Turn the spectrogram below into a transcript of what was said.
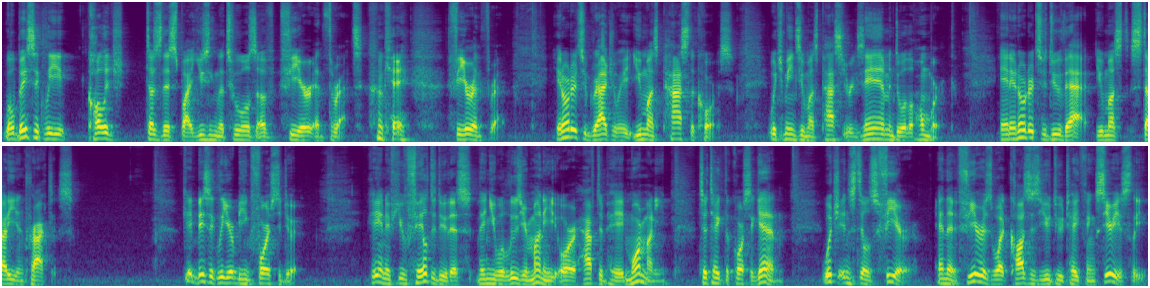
Well, basically, college does this by using the tools of fear and threat. Okay, fear and threat. In order to graduate, you must pass the course, which means you must pass your exam and do all the homework. And in order to do that, you must study and practice. Okay, basically, you're being forced to do it. Okay, and if you fail to do this, then you will lose your money or have to pay more money to take the course again, which instills fear. And that fear is what causes you to take things seriously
